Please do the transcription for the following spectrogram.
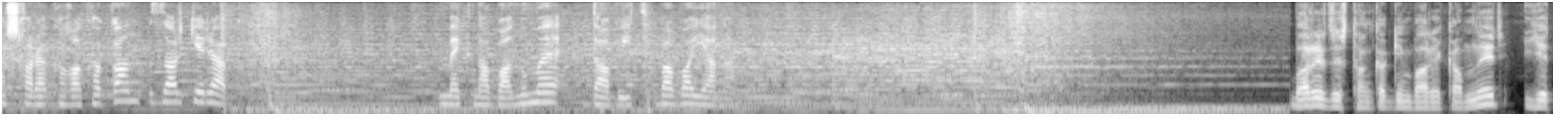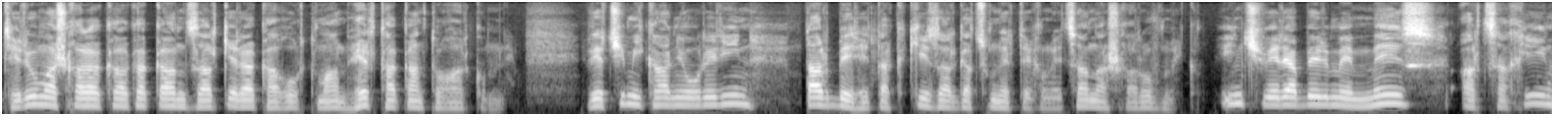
աշխարհակղական զարգերակ։ Մեկնաբանում է Դավիթ Բաբայանը։ Բարև ձեզ թանկագին բարեկամներ, եթերում աշխարհակղական զարգերակ հաղորդման հերթական թողարկումն է։ Վերջի մի քանի օրերին տարբեր հետաքրքիր զարգացումներ տեղ ունեցան աշխարհով մեկ։ Ինչ վերաբերում է մեզ, Արցախին,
